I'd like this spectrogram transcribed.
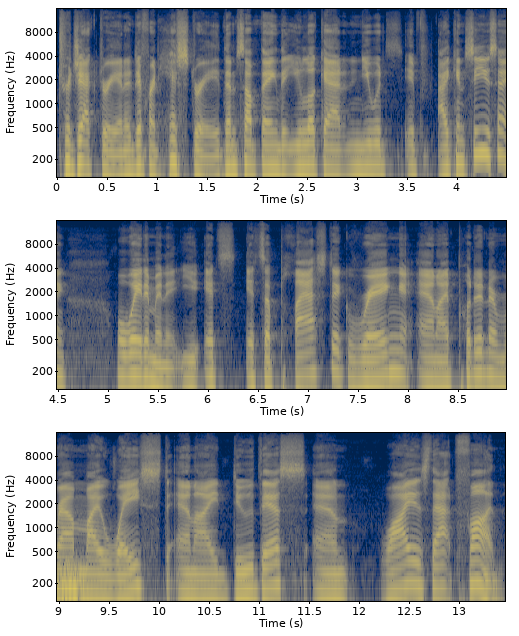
trajectory and a different history than something that you look at and you would. If I can see you saying well wait a minute. You, it's it's a plastic ring and i put it around mm. my waist and i do this and why is that fun?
